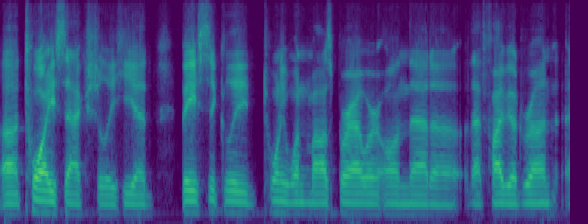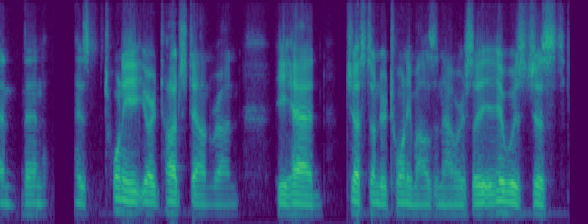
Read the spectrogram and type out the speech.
uh, twice. Actually, he had basically 21 miles per hour on that uh, that five yard run, and then his 28 yard touchdown run, he had just under 20 miles an hour. So it was just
